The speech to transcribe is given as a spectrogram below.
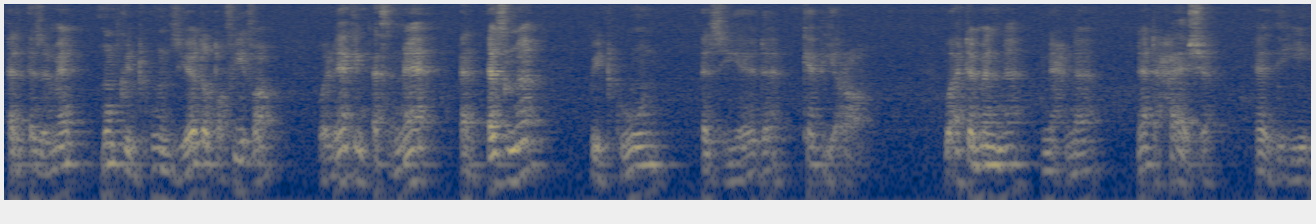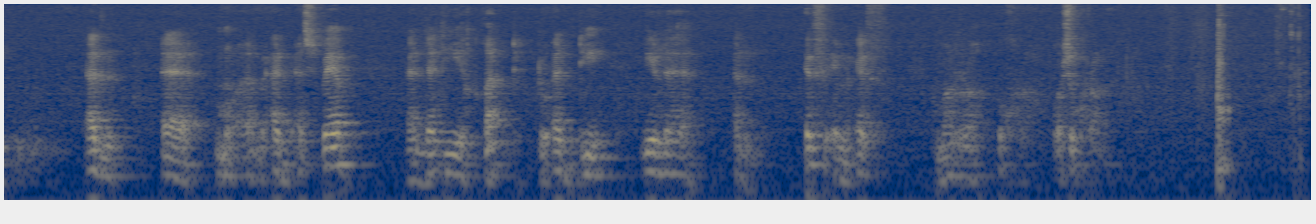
الأزمات ممكن تكون زيادة طفيفة ولكن أثناء الأزمة بتكون الزيادة كبيرة. وأتمنى أن إحنا نتحاشى هذه آه، الأسباب التي قد تؤدي إلى ال FMF مرة أخرى وشكرا.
